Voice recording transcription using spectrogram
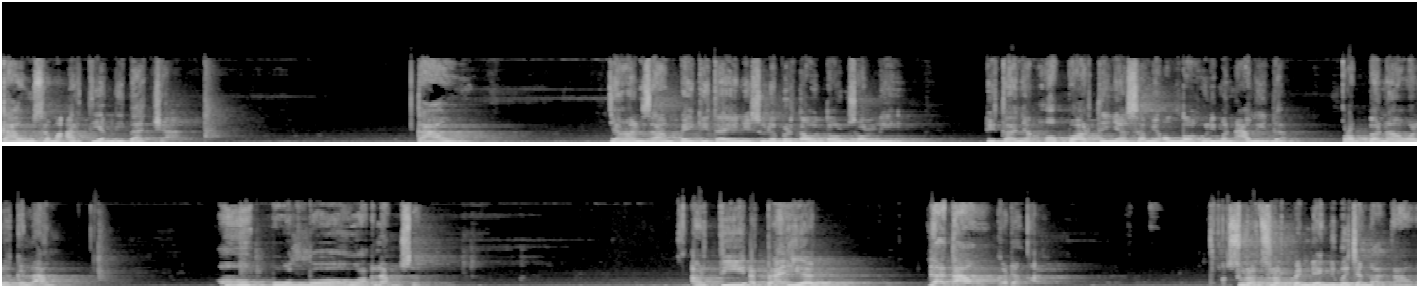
Tahu sama arti yang dibaca. Tahu Jangan sampai kita ini sudah bertahun-tahun soli ditanya apa artinya sami Allahu liman hamidah? Rabbana walakal ham apa wallahu a'lam arti at-tahiyat tidak tahu kadang-kadang. Surat-surat pendek yang dibaca nggak tahu.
